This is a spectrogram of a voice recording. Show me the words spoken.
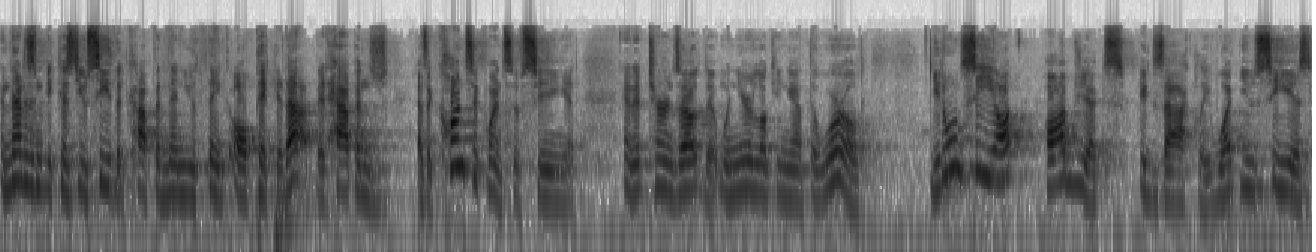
And that isn't because you see the cup and then you think, I'll pick it up. It happens as a consequence of seeing it. And it turns out that when you're looking at the world, you don't see objects exactly. What you see is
